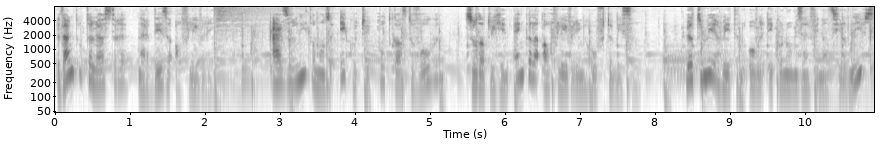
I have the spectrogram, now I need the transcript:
Bedankt om te luisteren naar deze aflevering. Aarzel niet om onze EcoCheck podcast te volgen zodat u geen enkele aflevering hoeft te missen. Wilt u meer weten over economisch en financieel nieuws?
